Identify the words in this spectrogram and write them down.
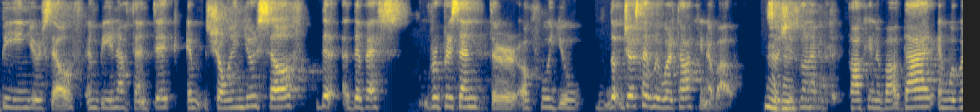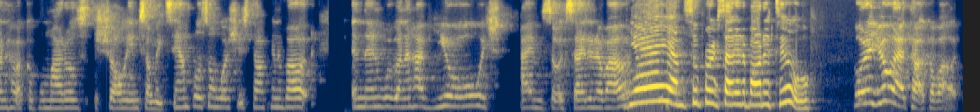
being yourself and being authentic and showing yourself the, the best representative of who you just like we were talking about so mm-hmm. she's going to be talking about that and we're going to have a couple models showing some examples on what she's talking about and then we're going to have you which i'm so excited about yay i'm super excited about it too what are you going to talk about?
